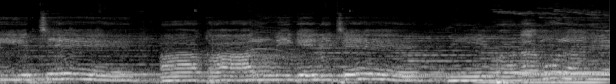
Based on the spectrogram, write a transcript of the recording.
తీర్చే ఆ కాలుని గెలిచే నీ పదములనే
